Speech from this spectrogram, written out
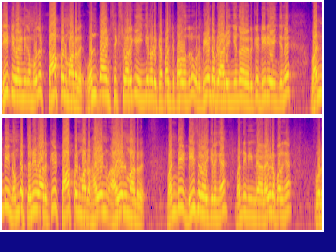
ஜிடி வேரியண்ட்டுங்கும் போது top end model one point six வரைக்கும் இன்ஜினோட கெப்பாசிட்டி பவர் வந்துடும் ஒரு பிஎன்டபிள்யூ ஆடி இன்ஜின் தான் இருக்குது டிடிஐ இன்ஜின் வண்டி ரொம்ப தெளிவாக இருக்குது top end model high end high end model வண்டி டீசல் வைக்கிறேங்க. வண்டி நீங்கள் லைவில் பாருங்கள் ஒரு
